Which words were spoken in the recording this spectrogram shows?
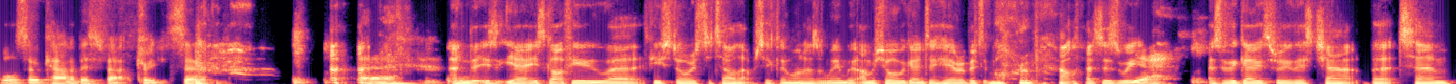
also a cannabis factory. So. uh, and it's, yeah, it's got a few uh, few stories to tell that particular one, hasn't we? I'm sure we're going to hear a bit more about that as we yeah. as we go through this chat. But um,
